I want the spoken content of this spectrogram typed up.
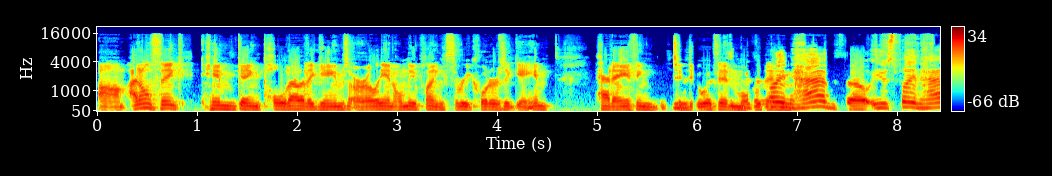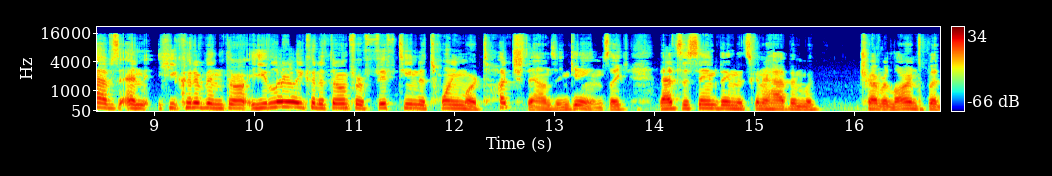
Um, I don't think him getting pulled out of the games early and only playing three quarters a game had anything to do with it He more was playing than halves though. He was playing halves, and he could have been thrown. He literally could have thrown for fifteen to twenty more touchdowns in games. Like that's the same thing that's going to happen with Trevor Lawrence. But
